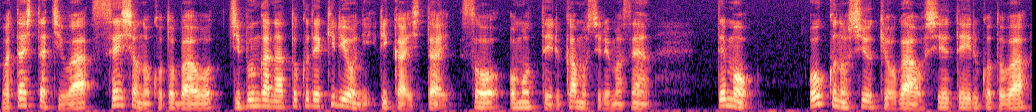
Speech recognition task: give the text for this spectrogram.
私たちは聖書の言葉を自分が納得できるように理解したいそう思っているかもしれません。でも多くの宗教が教えていることは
